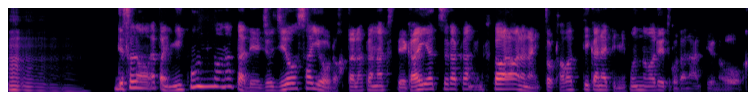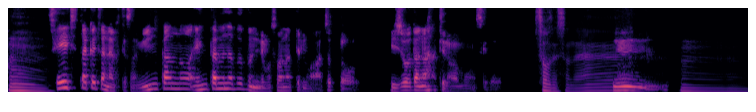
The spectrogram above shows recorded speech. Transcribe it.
うんうんうんうんで、その、やっぱり日本の中で自動作用が働かなくて、外圧がか関わらないと変わっていかないって日本の悪いところだなっていうのを、うん。うん。政治だけじゃなくて、その民間のエンタメの部分でもそうなってるのは、ちょっと異常だなっていうのは思うんですけど。そうですよね。うん。うーん。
